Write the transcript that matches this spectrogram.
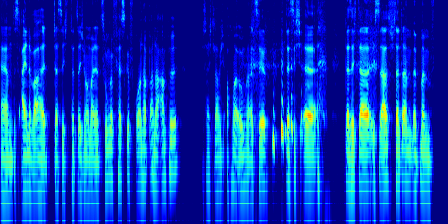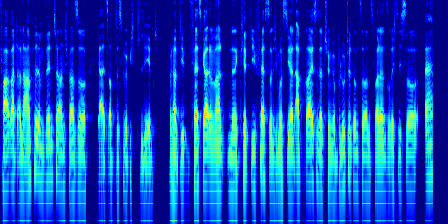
Ähm, das eine war halt, dass ich tatsächlich mal meine Zunge festgefroren habe an der Ampel. Das habe ich, glaube ich, auch mal irgendwann erzählt. dass ich, äh, dass ich da, ich saß, stand da mit meinem Fahrrad an der Ampel im Winter und ich war so, ja, als ob das wirklich klebt. Und habe die festgehalten und man, dann klebt die fest und ich musste die dann abreißen, das hat schön geblutet und so. Und es war dann so richtig so, äh,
